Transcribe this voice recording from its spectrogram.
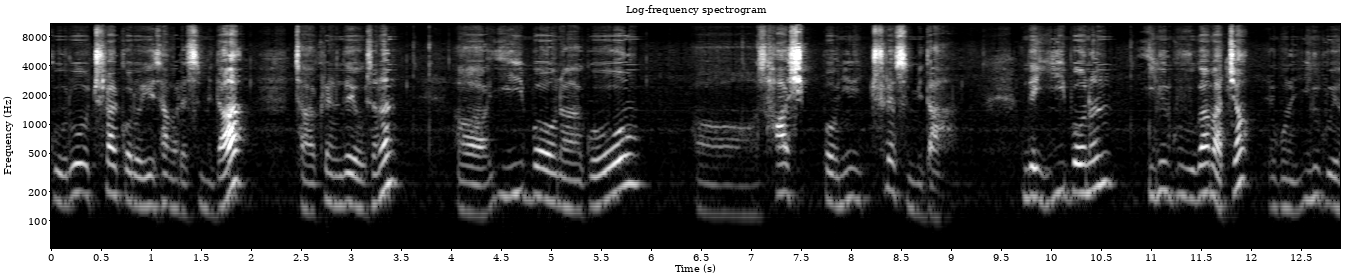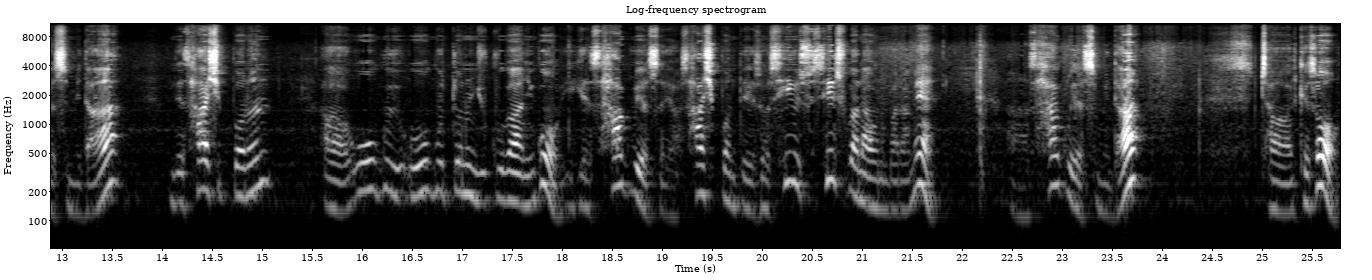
69로 출할 거로 예상을 했습니다. 자, 그랬는데 여기서는 어, 2번하고 어, 40번이 출했습니다. 근데 2번은 19가 맞죠? 이거는 19였습니다. 근데 40번은 59, 59 또는 69가 아니고 이게 4구였어요. 40번대에서 세수, 세수가 나오는 바람에 4구였습니다. 자, 이렇게 해서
